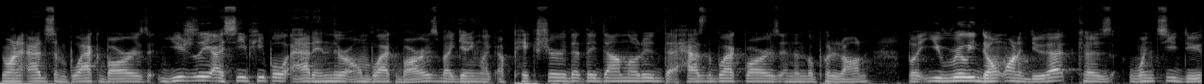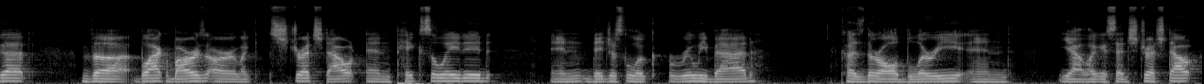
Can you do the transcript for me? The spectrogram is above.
you want to add some black bars. Usually I see people add in their own black bars by getting like a picture that they downloaded that has the black bars and then they'll put it on. But you really don't want to do that because once you do that the black bars are like stretched out and pixelated and they just look really bad because they're all blurry and yeah, like I said, stretched out.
